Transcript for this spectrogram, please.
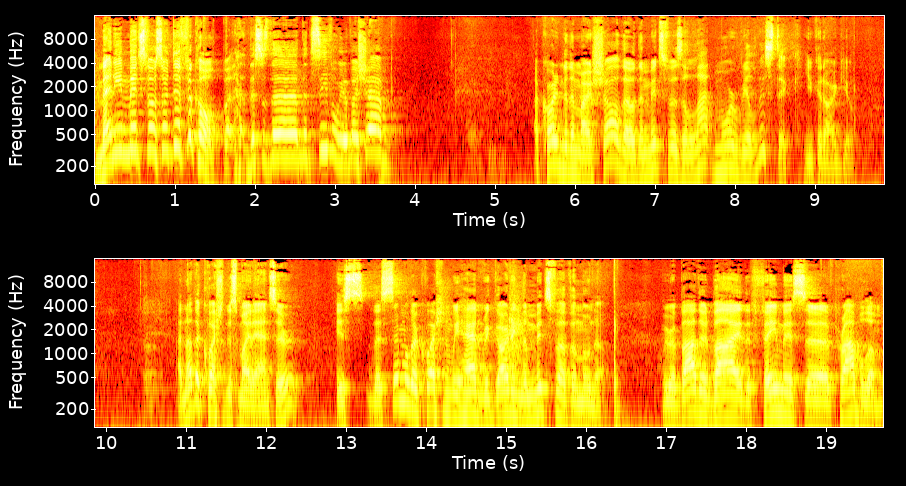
Many mitzvahs are difficult, but this is the, the we have Hashem. According to the Maharsha, though, the mitzvah is a lot more realistic, you could argue. Another question this might answer is the similar question we had regarding the mitzvah of Amunah. We were bothered by the famous uh, problem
